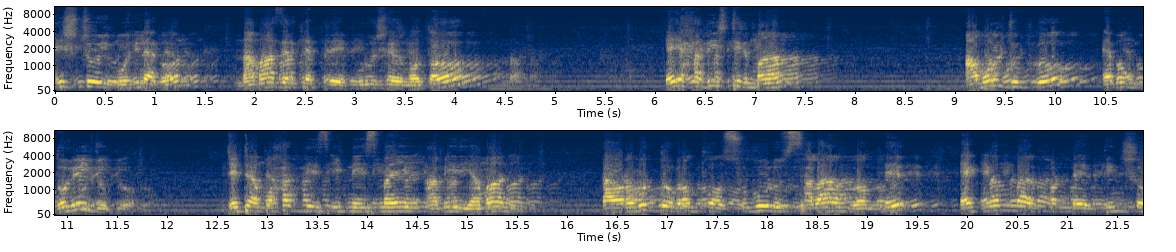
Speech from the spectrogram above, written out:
নিশ্চয়ই মহিলাগণ নামাজের ক্ষেত্রে পুরুষের মতো এই হাদিসটির মান আমলযোগ্য এবং দলিলযোগ্য, যেটা মুহাদ্দিস ইবনে ইসমাইল আমির ইয়ামানি গ্রন্থ সুবুল সালাম গ্রন্থের এক নম্বর খণ্ডের তিনশো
